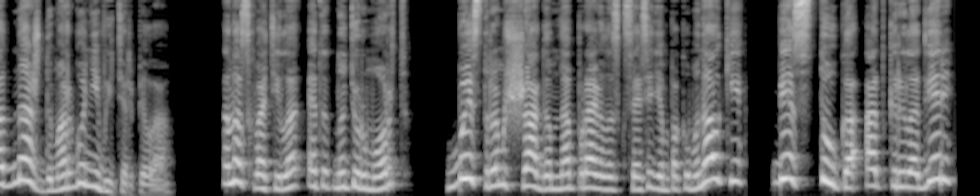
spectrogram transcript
Однажды Марго не вытерпела. Она схватила этот натюрморт, быстрым шагом направилась к соседям по коммуналке, без стука открыла дверь,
